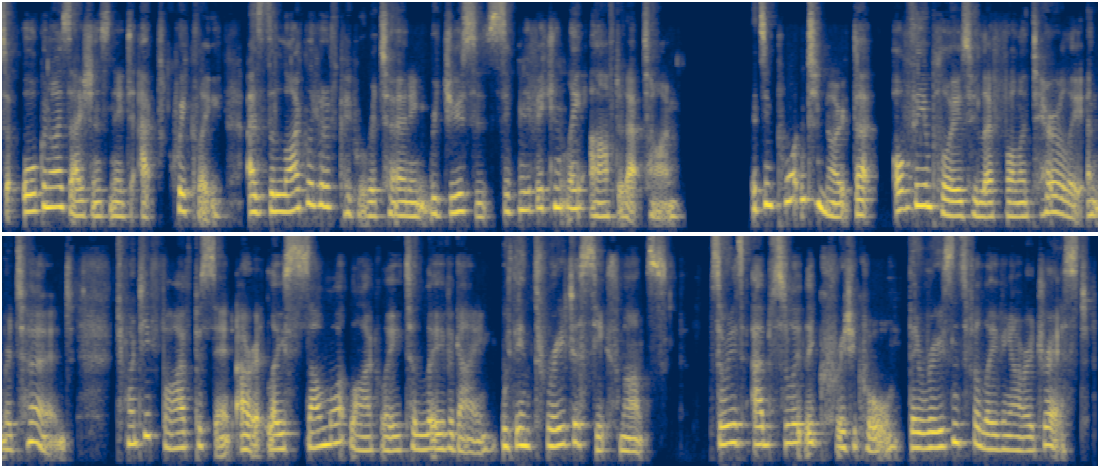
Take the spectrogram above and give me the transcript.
So, organisations need to act quickly as the likelihood of people returning reduces significantly after that time. It's important to note that of the employees who left voluntarily and returned, 25% are at least somewhat likely to leave again within three to six months. So it is absolutely critical their reasons for leaving are addressed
